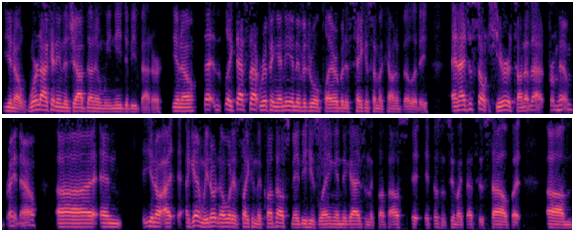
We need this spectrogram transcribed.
you know we're not getting the job done and we need to be better. You know that like that's not ripping any individual player, but it's taking some accountability. And I just don't hear a ton of that from him right now. Uh, and you know, I, again, we don't know what it's like in the clubhouse. Maybe he's laying into guys in the clubhouse. It, it doesn't seem like that's his style, but um,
